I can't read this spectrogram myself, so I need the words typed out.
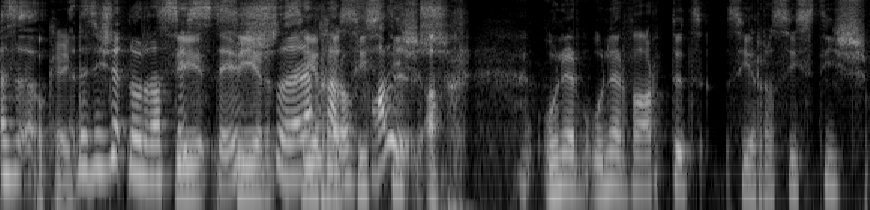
Also, Okay. das ist nicht nur rassistisch, sehr, sondern sehr einfach auch rassistisch, falsch. aber uner, unerwartet, sehr rassistisch.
